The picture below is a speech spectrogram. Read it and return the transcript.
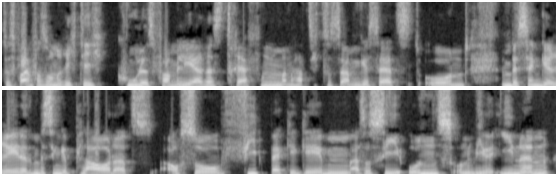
das war einfach so ein richtig cooles familiäres Treffen. Man hat sich zusammengesetzt und ein bisschen geredet, ein bisschen geplaudert, auch so Feedback gegeben, also sie uns und wir ihnen.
